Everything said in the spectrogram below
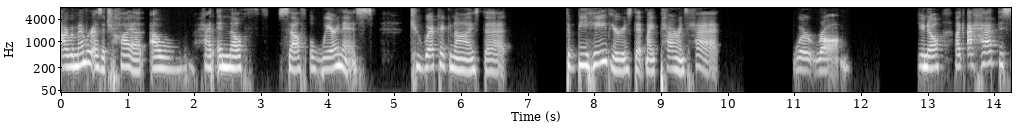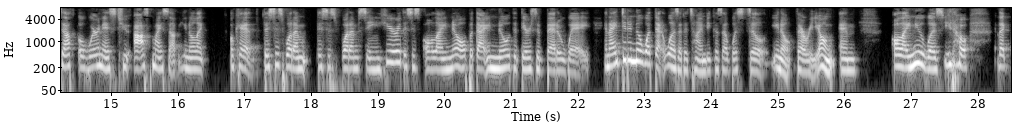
I remember as a child, I had enough self awareness to recognize that the behaviors that my parents had were wrong. You know, like I had this self awareness to ask myself, you know, like, okay, this is what I'm, this is what I'm seeing here. This is all I know, but I know that there's a better way. And I didn't know what that was at the time because I was still, you know, very young. And all I knew was, you know, like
